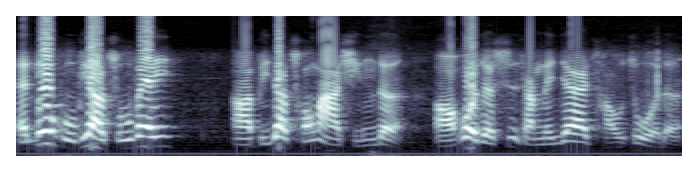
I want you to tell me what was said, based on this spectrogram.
很多股票，除非啊，比较筹码型的啊，或者市场人家在炒作的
